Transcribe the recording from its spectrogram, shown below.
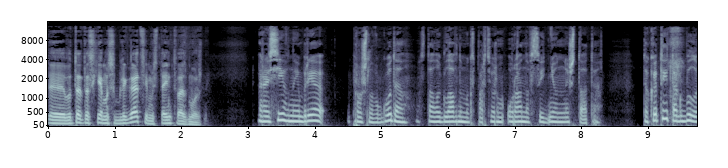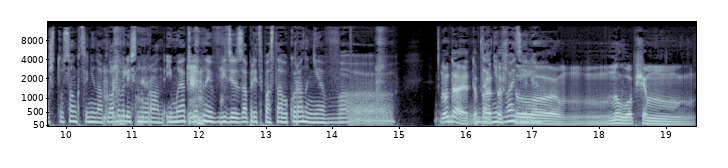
э, вот эта схема с облигациями станет возможной. Россия в ноябре прошлого года стала главным экспортером урана в Соединенные Штаты. Так это и так было, что санкции не накладывались на уран, и мы ответные в виде запрета поставок урана не в... Ну да, это да, про то, вводили. что, ну, в общем,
